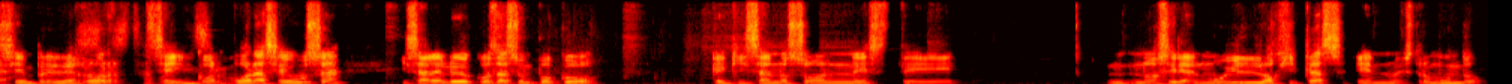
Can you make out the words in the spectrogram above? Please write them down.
Siempre el error se incorpora, se usa y salen luego cosas un poco que quizá no son este, no serían muy lógicas en nuestro mundo,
